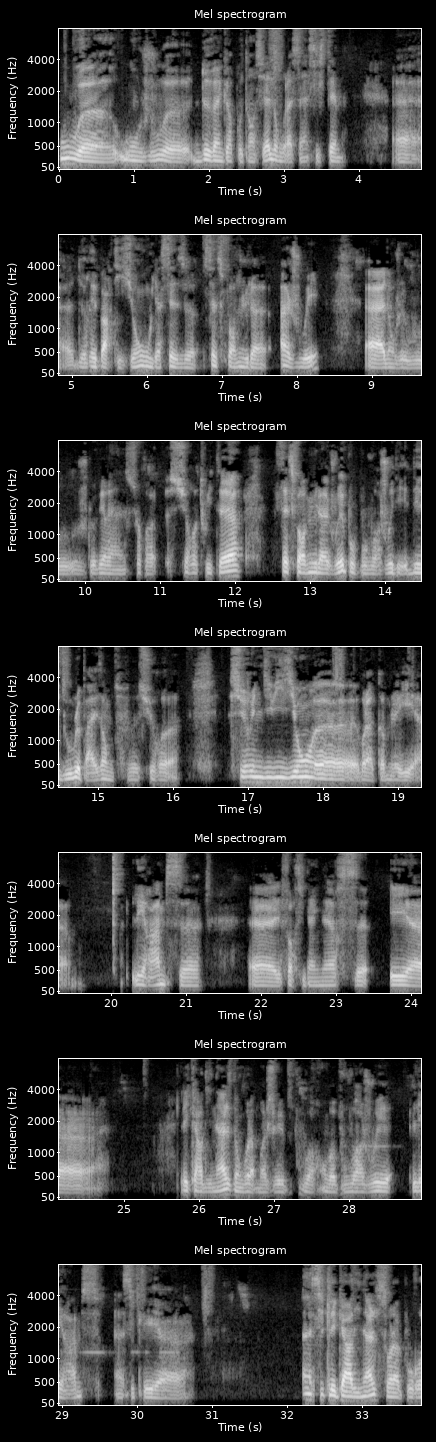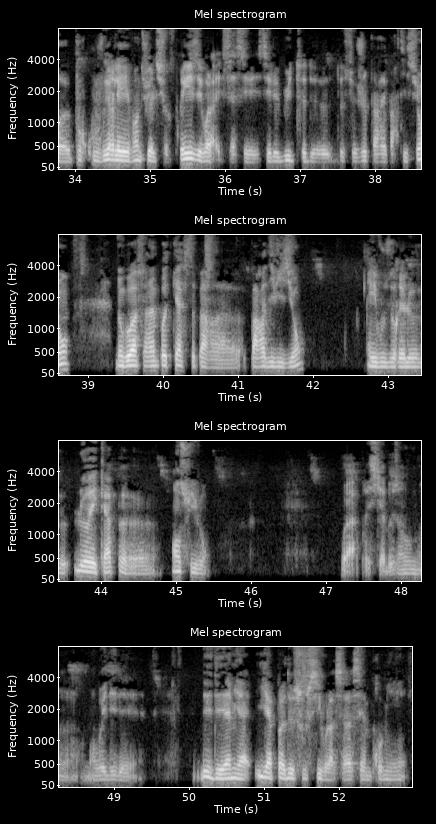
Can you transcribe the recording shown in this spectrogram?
où, euh, on joue euh, deux vainqueurs potentiels. Donc voilà, c'est un système de répartition où il y a 16, 16 formules à, jouer. Donc je, vous, le verrai hein, sur, Twitter. 16 formules à jouer pour pouvoir jouer des, doubles, par exemple, sur, sur une division voilà, comme les, les Rams, les 49ers et les Cardinals. Donc voilà, moi je vais pouvoir, on va pouvoir jouer les Rams ainsi que les, ainsi que les Cardinals voilà, pour, euh, pour couvrir les éventuelles surprises. Et voilà, ça, c'est, c'est le but de, de ce jeu par répartition. Donc, on va faire un podcast par, euh, par division et vous aurez le, le récap euh, en suivant. Voilà, après, s'il y a besoin, vous m'envoyez des, des, DM, il n'y a pas de souci. Voilà, ça, c'est un premier,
